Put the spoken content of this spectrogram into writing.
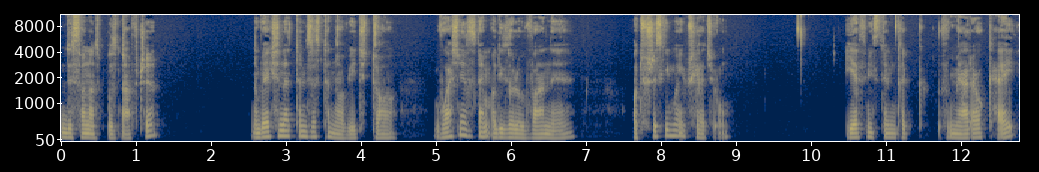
dysonans poznawczy. No bo jak się nad tym zastanowić, to właśnie zostałem odizolowany od wszystkich moich przyjaciół jest mi z tym tak w miarę okej. Okay.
